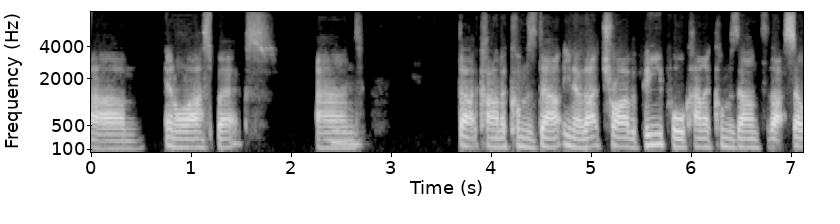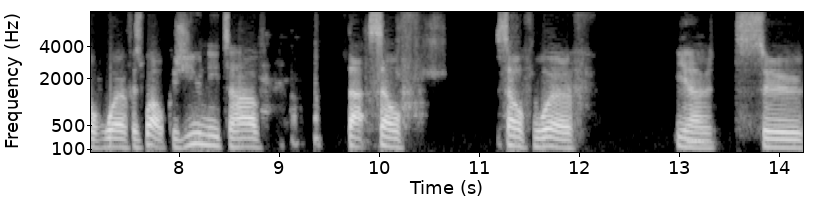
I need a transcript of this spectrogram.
um, in all aspects, and mm. that kind of comes down. You know, that tribe of people kind of comes down to that self worth as well, because you need to have that self self worth. You know, mm. to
